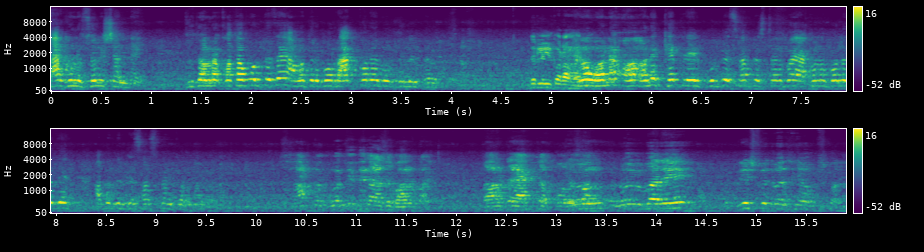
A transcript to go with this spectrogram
তার কোনো সলিউশন নেই। যদি আমরা কথা বলতে যাই আমাদের উপর রাগ করে এবং দলিল ফেরত দলিল করা হয় এবং অনেক অনেক ক্ষেত্রে এর পূর্বে সাব রেজিস্ট্রার ভাই এখনও বলে যে আপনাদেরকে সাসপেন্ড করে সাতটা প্রতিদিন আসে বারোটায়। বারোটা একটা পরে রবিবারে বৃহস্পতিবার সে অফিস করে।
